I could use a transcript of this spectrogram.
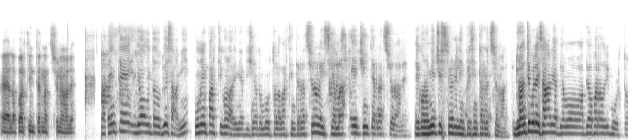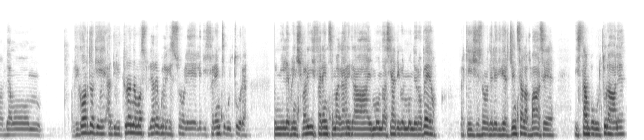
eh, la parte internazionale? Io ho dato due esami, uno in particolare mi ha avvicinato molto alla parte internazionale che si chiama Edge Internazionale, Economia e Gestione delle Imprese Internazionali. Durante quell'esame abbiamo, abbiamo parlato di molto, abbiamo Ricordo che addirittura andiamo a studiare quelle che sono le, le differenti culture, quindi le principali differenze magari tra il mondo asiatico e il mondo europeo, perché ci sono delle divergenze alla base di stampo culturale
